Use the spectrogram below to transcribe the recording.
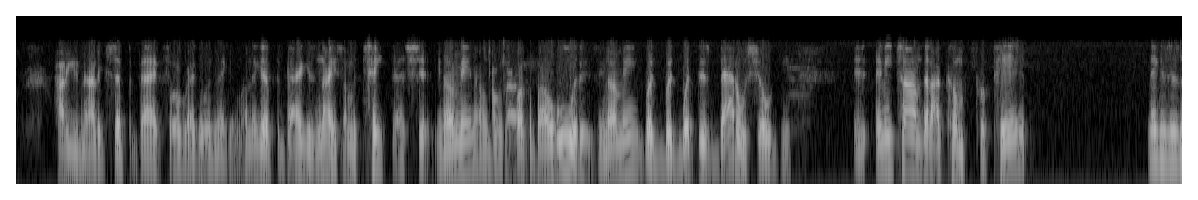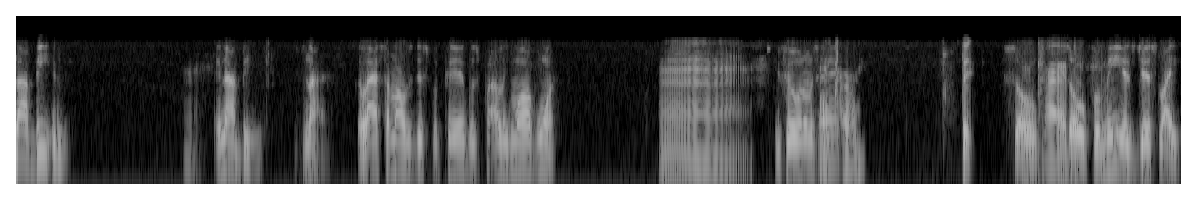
how do you not accept the bag for a regular nigga? My nigga, if the bag is nice, I'm gonna take that shit. You know what I mean? I don't give a fuck about who it is. You know what I mean? But but what this battle showed me is anytime that I come prepared, niggas is not beating me. They not beating me. It's not. The last time I was this prepared was probably Marv Won. Mm. You feel what I'm saying? Okay. So Okay. so for me, it's just like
